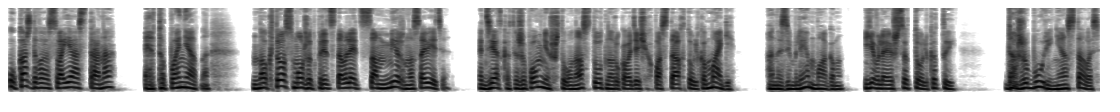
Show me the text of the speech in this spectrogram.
у каждого своя страна. Это понятно. Но кто сможет представлять сам мир на совете? Детка, ты же помнишь, что у нас тут на руководящих постах только маги, а на земле магом являешься только ты. Даже бури не осталось.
